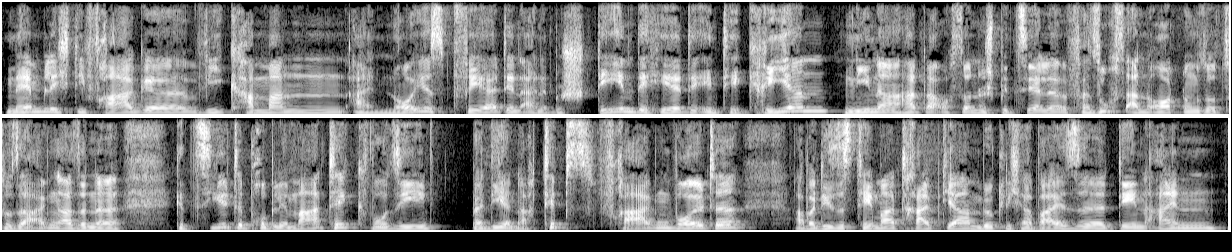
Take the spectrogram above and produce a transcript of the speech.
nämlich die Frage, wie kann man ein neues Pferd in eine bestehende Herde integrieren? Nina hat da auch so eine spezielle Versuchsanordnung sozusagen, also eine gezielte Problematik, wo sie bei dir nach Tipps fragen wollte. Aber dieses Thema treibt ja möglicherweise den einen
